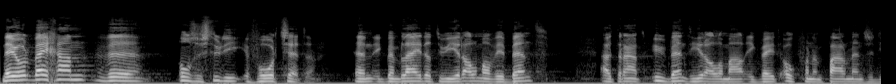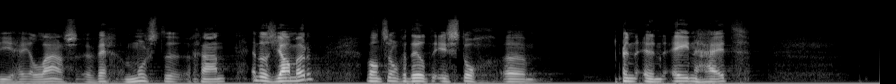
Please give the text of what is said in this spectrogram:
Nee hoor, wij gaan we onze studie voortzetten. En ik ben blij dat u hier allemaal weer bent. Uiteraard, u bent hier allemaal. Ik weet ook van een paar mensen die helaas weg moesten gaan. En dat is jammer, want zo'n gedeelte is toch uh, een, een eenheid.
